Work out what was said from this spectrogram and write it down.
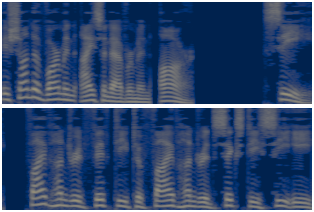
Ishana Varman Isanavarman, R. c. 550 to 560 CE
